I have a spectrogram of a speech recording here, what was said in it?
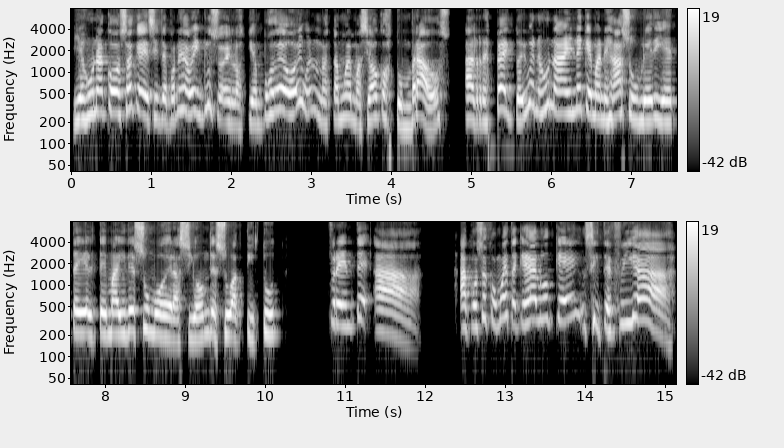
Y es una cosa que si te pones a ver, incluso en los tiempos de hoy, bueno, no estamos demasiado acostumbrados al respecto. Y bueno, es una AINE que maneja su y este y el tema ahí de su moderación, de su actitud frente a, a cosas como esta, que es algo que, si te fijas,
